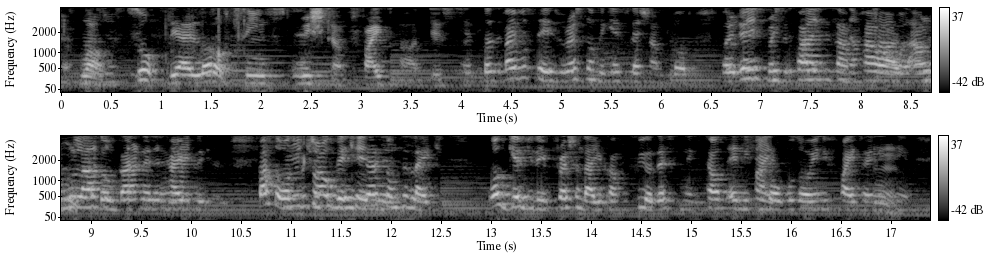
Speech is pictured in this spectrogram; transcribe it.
Yeah. Wow. Just- So there are a lot of things which can fight our destiny. Yes, because the Bible says we wrestle not against flesh and blood, but against principalities and powers and rulers of darkness in high places. Pastor was preaching today. He said something like, "What gave you the impression that you can fulfill your destiny without any Fight. troubles or any fight or hmm. anything?"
